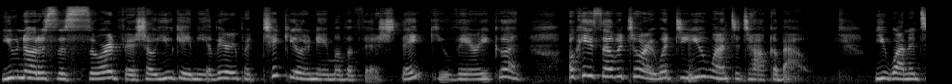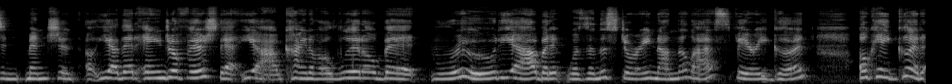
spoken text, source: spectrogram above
You noticed the swordfish. Oh, you gave me a very particular name of a fish. Thank you. Very good. Okay, Salvatore, what do you want to talk about? You wanted to mention, oh, yeah, that angelfish, that, yeah, kind of a little bit rude, yeah, but it was in the story nonetheless. Very good. Okay, good.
